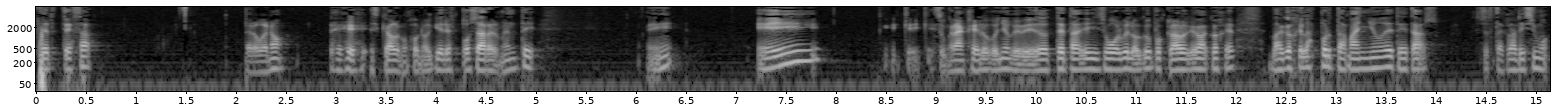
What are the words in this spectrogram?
certeza. Pero bueno, es que a lo mejor no quieres posar realmente. ¿Eh? ¿Eh? Que, es un granjero, coño, que ve dos tetas y se vuelve loco, pues claro que va a coger, va a cogerlas por tamaño de tetas. Eso está clarísimo.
